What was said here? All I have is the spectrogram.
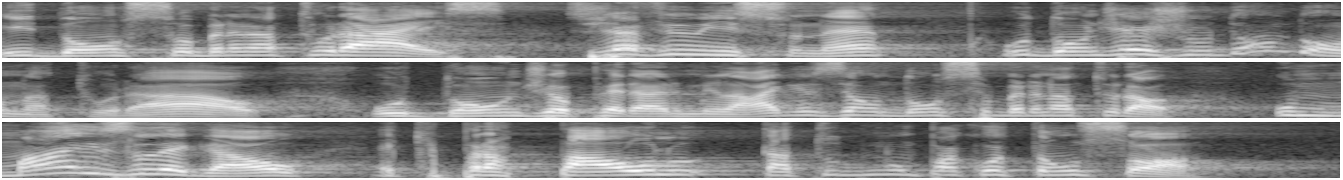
e dons sobrenaturais. Você já viu isso, né? O dom de ajuda é um dom natural, o dom de operar milagres é um dom sobrenatural. O mais legal é que para Paulo está tudo num pacotão só.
